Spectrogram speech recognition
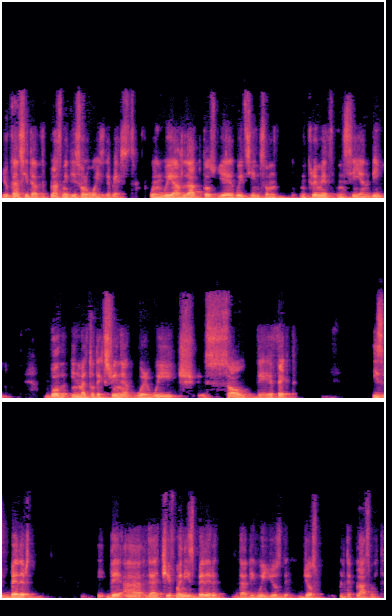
you can see that the plasmid is always the best. When we add lactose, yes, we've seen some increment in C and D, but in maltodextrina, where we saw the effect, is better. The uh, the achievement is better that if we use the, just the plasmid.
